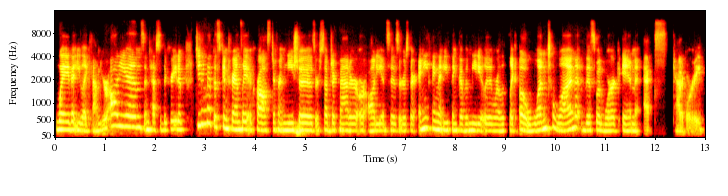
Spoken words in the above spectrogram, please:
way that you like found your audience and tested the creative do you think that this can translate across different niches or subject matter or audiences or is there anything that you think of immediately where it's like oh one to one this would work in x category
